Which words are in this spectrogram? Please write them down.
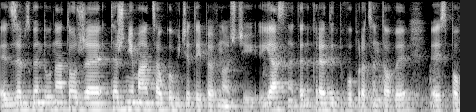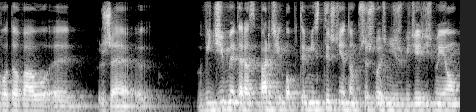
y, ze względu na to, że też nie ma całkowicie tej pewności. Jasne, ten kredyt dwuprocentowy spowodował, że widzimy teraz bardziej optymistycznie tą przyszłość niż widzieliśmy ją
